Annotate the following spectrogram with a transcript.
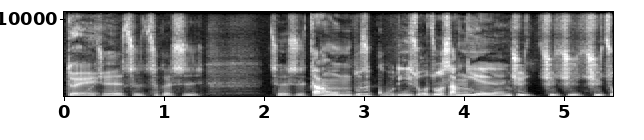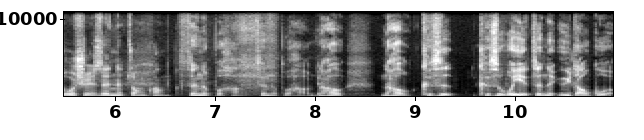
对，我觉得这这个是这个是。当然，我们不是鼓励说做商业的人去去去去做学生的状况，真的不好，真的不好。然后然后，可是可是，我也真的遇到过，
